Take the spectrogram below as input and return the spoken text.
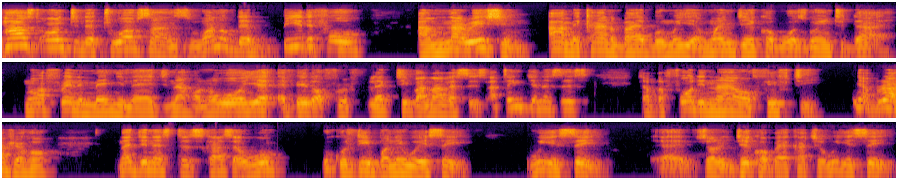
passed on to the 12 sons. One of the beautiful um, narration, I'm a kind of Bible when Jacob was going to die. No, a friend in no, a bit of reflective analysis. I think Genesis chapter 49 or 50. Yeah, na genesis ka sɛ wo wokɔdii bɔne wei sei. Woyɛ sei. Uh, sorry jacob ɛka kyerɛ woyɛ sei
